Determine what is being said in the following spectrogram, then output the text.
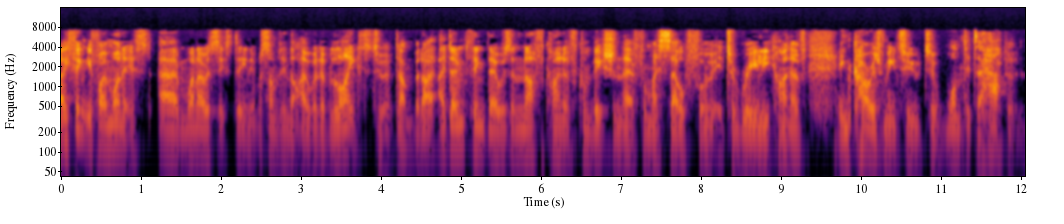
I think, if I'm honest, um, when I was 16, it was something that I would have liked to have done, but I, I, don't think there was enough kind of conviction there for myself for it to really kind of encourage me to to want it to happen.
